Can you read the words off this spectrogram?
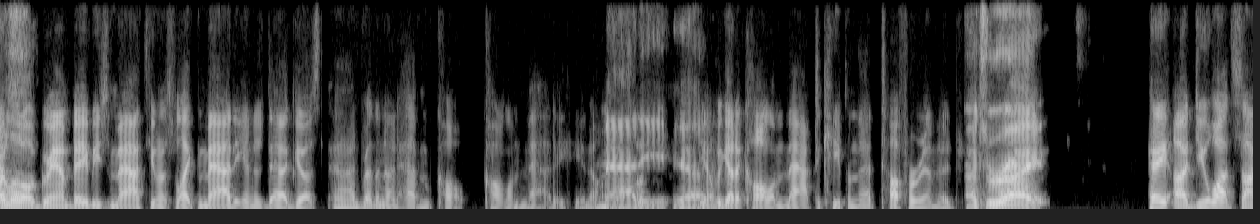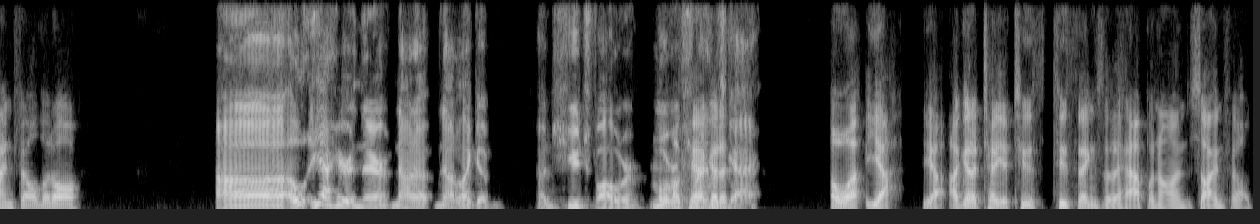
our little grandbaby's Matthew, and it's like Maddie, and his dad goes, "Eh, "I'd rather not have him call call him Maddie." You know, Maddie. Yeah. Yeah, we got to call him Matt to keep him that tougher image. That's right. Hey, uh, do you watch Seinfeld at all? Uh oh yeah, here and there. Not a not like a a huge follower. More of a Okay, I friends gotta- guy. Oh, uh, yeah. Yeah, I got to tell you two two things that happened on Seinfeld.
